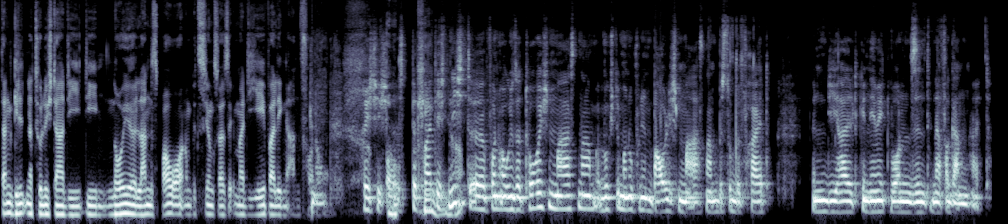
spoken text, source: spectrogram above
Dann gilt natürlich da die, die neue Landesbauordnung beziehungsweise immer die jeweiligen Anforderungen. Genau. Richtig. Okay, es befreit dich nicht äh, von organisatorischen Maßnahmen, wirklich immer nur von den baulichen Maßnahmen bist du befreit, wenn die halt genehmigt worden sind in der Vergangenheit.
